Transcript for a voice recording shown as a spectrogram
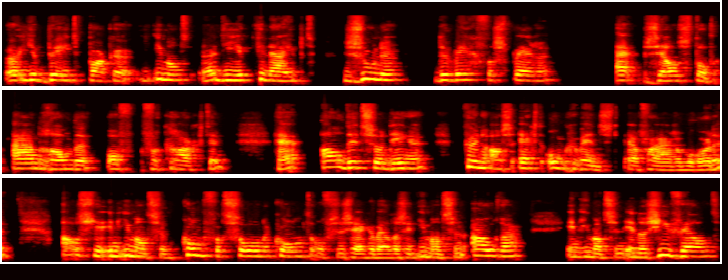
uh, je beet pakken, iemand die je knijpt, zoenen, de weg versperren, en zelfs tot aanranden of verkrachten. al dit soort dingen kunnen als echt ongewenst ervaren worden. Als je in iemand zijn comfortzone komt, of ze zeggen wel eens in iemand zijn aura, in iemand zijn energieveld,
